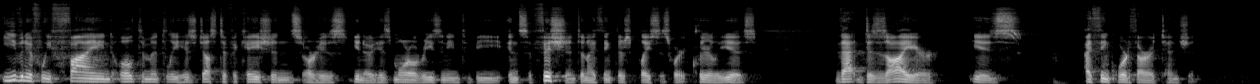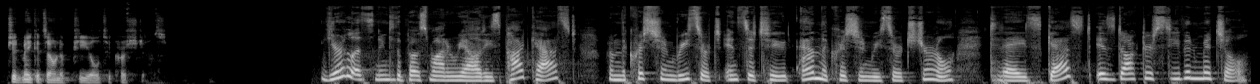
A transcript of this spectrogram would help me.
even if we find ultimately his justifications or his, you know, his moral reasoning to be insufficient, and I think there's places where it clearly is, that desire is, I think, worth our attention. Should make its own appeal to Christians. You're listening to the Postmodern Realities podcast from the Christian Research Institute and the Christian Research Journal. Today's guest is Dr. Stephen Mitchell,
